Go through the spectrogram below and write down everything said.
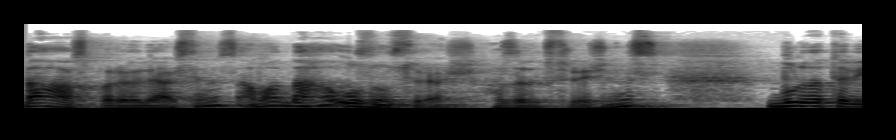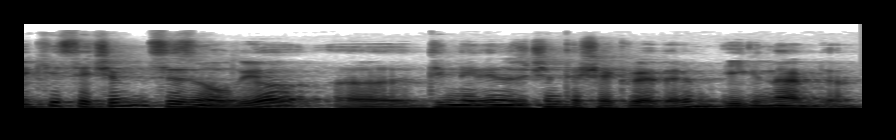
daha az para ödersiniz ama daha uzun sürer hazırlık süreciniz. Burada tabii ki seçim sizin oluyor. Dinlediğiniz için teşekkür ederim. İyi günler diliyorum.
